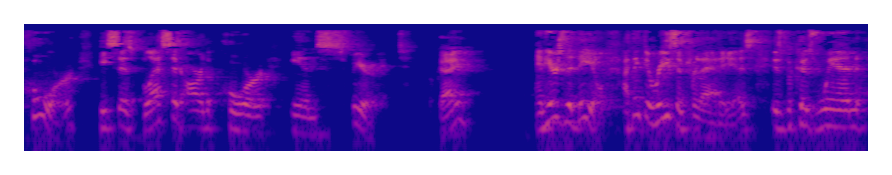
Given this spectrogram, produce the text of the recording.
poor, he says blessed are the poor in spirit, okay? And here's the deal. I think the reason for that is, is because when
